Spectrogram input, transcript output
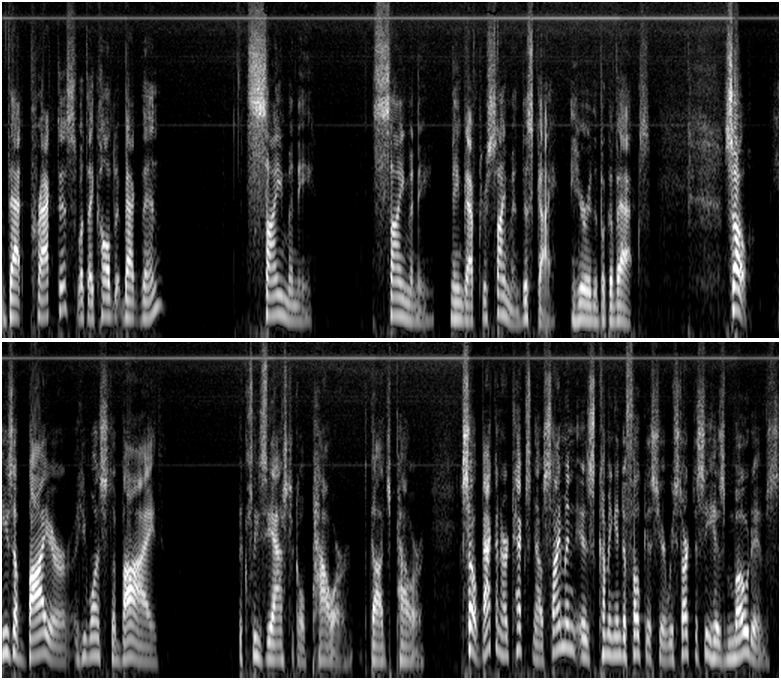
that practice, what they called it back then? Simony. Simony, named after Simon, this guy here in the book of Acts. So he's a buyer. He wants to buy ecclesiastical power, God's power. So, back in our text now, Simon is coming into focus here. We start to see his motives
